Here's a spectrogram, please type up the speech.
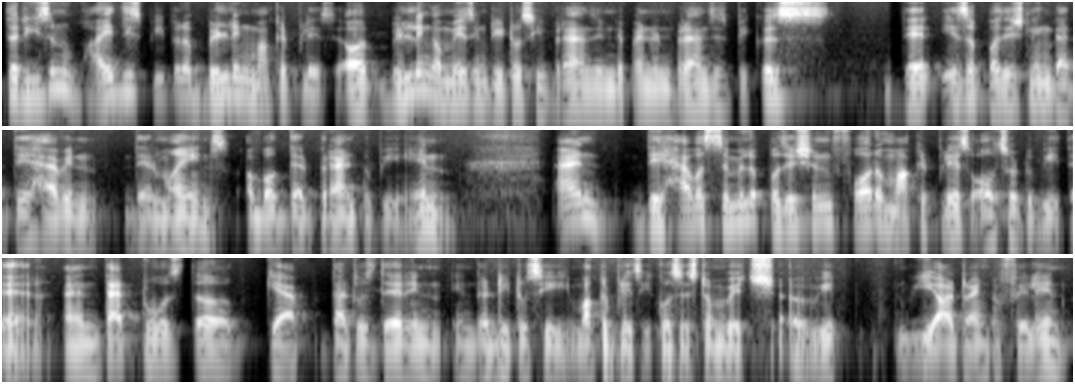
the reason why these people are building marketplace or building amazing D2C brands, independent brands, is because there is a positioning that they have in their minds about their brand to be in and they have a similar position for a marketplace also to be there. And that was the gap that was there in in the d2c marketplace ecosystem which uh, we we are trying to fill in.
